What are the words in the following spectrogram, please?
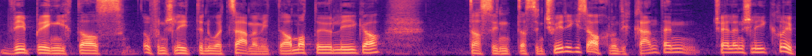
wie bringe ich das auf einen Schlitten nur zusammen mit der Amateurliga? Das sind, das sind schwierige Sachen. Und ich kenne den Challenge League Club,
